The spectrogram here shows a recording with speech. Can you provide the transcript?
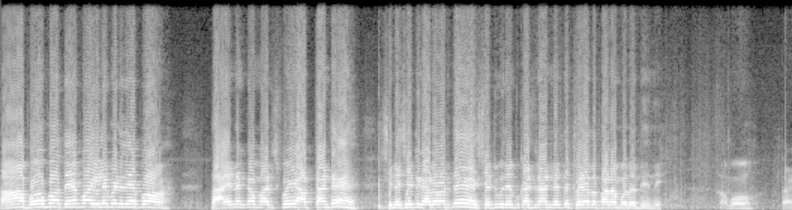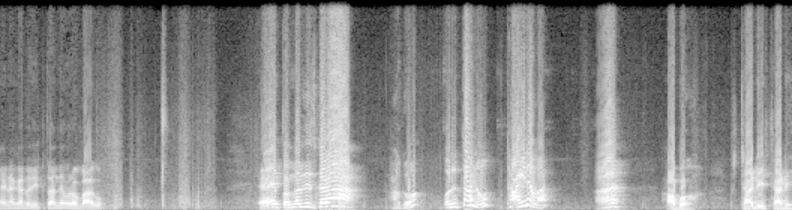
ఆ పోపో తేపో ఇలబెట్టి తేపో. తాగినాక మర్చిపోయి అత్త అంటే చిన్న చెట్టు కనబడితే చెట్టుకు తెంపు కచ్చిన అని వెళ్తే పిడత పనం పోతుంది దీన్ని. అబ్బో తాగినాక అంత తిప్పుతుందేమో బాగు. ఏ తొందర తీసుకురా. అగో ఒరుతాను. తాగినవా? ఆ? అబ్బో స్టడీ స్టడీ.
